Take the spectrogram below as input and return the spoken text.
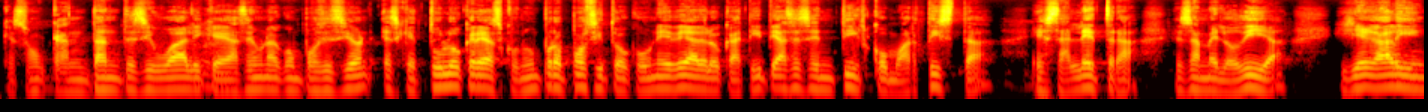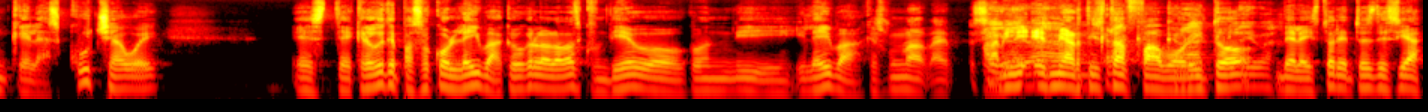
que son cantantes igual y que hacen una composición? Es que tú lo creas con un propósito, con una idea de lo que a ti te hace sentir como artista, esa letra, esa melodía, y llega alguien que la escucha, güey, este, creo que te pasó con Leiva, creo que lo hablabas con Diego con, y, Leiva, que es una, eh, mí es mi artista favorito de la historia. Entonces decía,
